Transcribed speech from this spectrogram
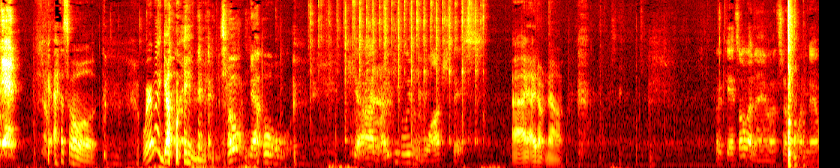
it! asshole! Where am I going? Don't know. God, why do people even watch this? I I don't know. Okay, it's all that ammo. It's no fun now.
